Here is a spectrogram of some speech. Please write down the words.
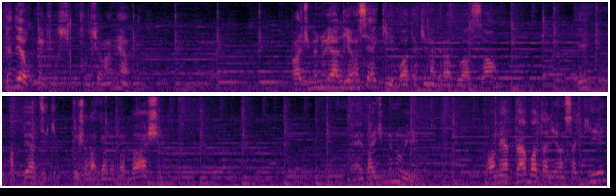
Entendeu como é que o funcionamento? Para diminuir a aliança é aqui, bota aqui na graduação e aperta isso aqui, puxa a alavanca para baixo. Aí vai diminuir. Para aumentar, bota a aliança aqui,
